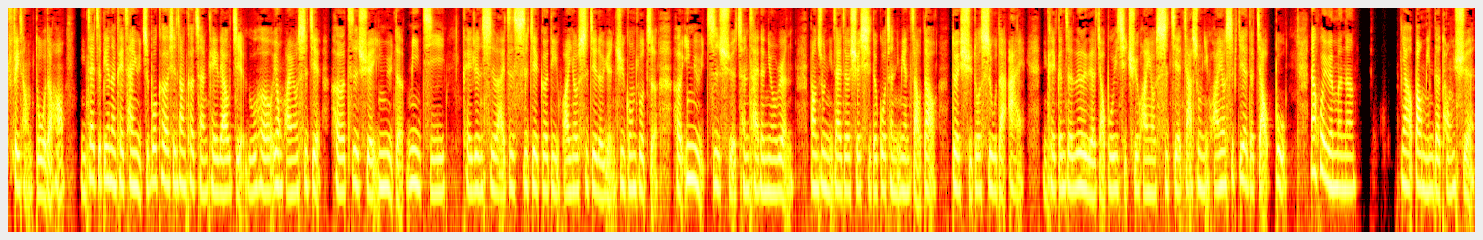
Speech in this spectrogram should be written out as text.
非常多的哈。你在这边呢，可以参与直播课、线上课程，可以了解如何用环游世界和自学英语的秘籍。可以认识来自世界各地环游世界的远距工作者和英语自学成才的牛人，帮助你在这个学习的过程里面找到对许多事物的爱。你可以跟着乐丽的脚步一起去环游世界，加速你环游世界的脚步。那会员们呢？要报名的同学，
